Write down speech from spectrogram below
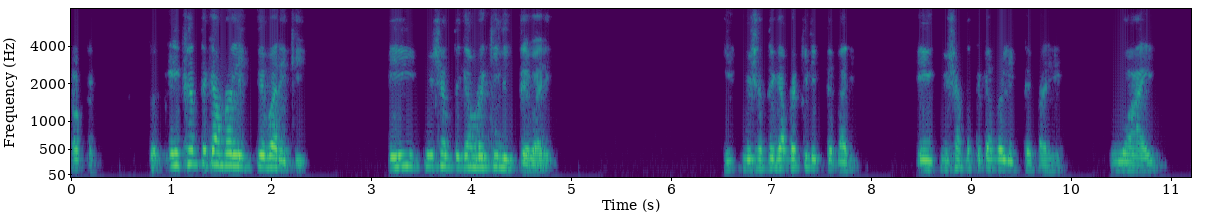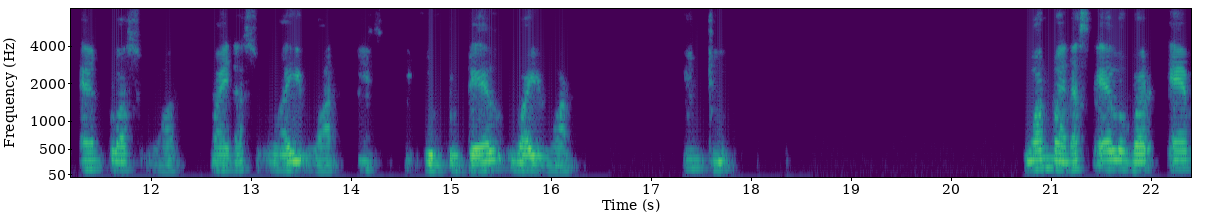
Okay তো এখান থেকে আমরা লিখতে পারি কি? এই ইকুয়েশন থেকে আমরা কি লিখতে পারি? ইকুয়েশন থেকে আমরা কি লিখতে পারি? এই ইকুয়েশনটা থেকে আমরা লিখতে পারি y n plus one minus y one is equal to del y one into 1 minus L over M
